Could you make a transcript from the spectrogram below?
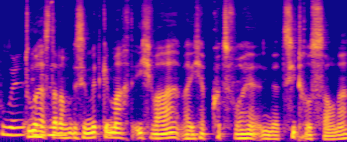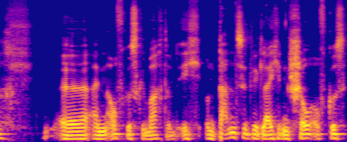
cool. Du hast da noch ein bisschen mitgemacht. Ich war, weil ich habe kurz vorher in der Citrus-Sauna äh, einen Aufguss gemacht und ich und dann sind wir gleich in den Showaufguss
